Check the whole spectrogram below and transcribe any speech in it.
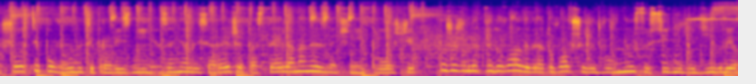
у шості по вулиці Прорізній. Зайнялися речі та стеля на незначній площі. Пожежу ліквідували, врятувавши від вогню сусідні будівлі.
